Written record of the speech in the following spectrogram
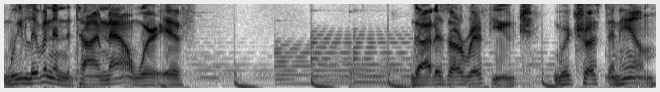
we living in the time now where if God is our refuge, we're trusting him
